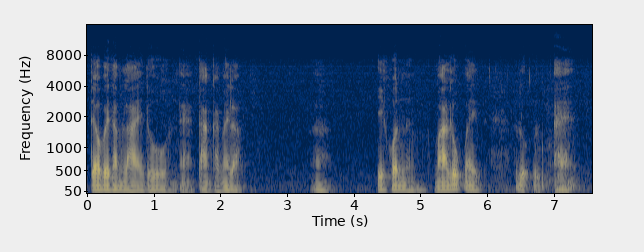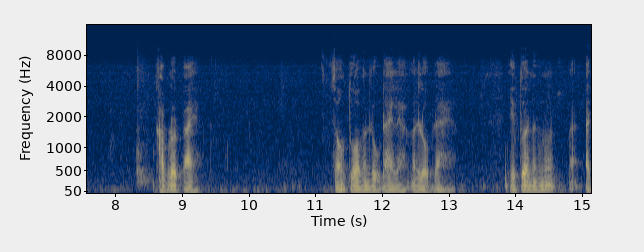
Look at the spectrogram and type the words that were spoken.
แต่เอาไปทำลายดูนะต่างกันไหมล่ะอีกคนหนึ่งมาลุกไม่ลุกขับรถไป สองตัวมันลูกได้แล้ว มันหลบได้ อีกตัวหนึ่งนู้นอาจ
